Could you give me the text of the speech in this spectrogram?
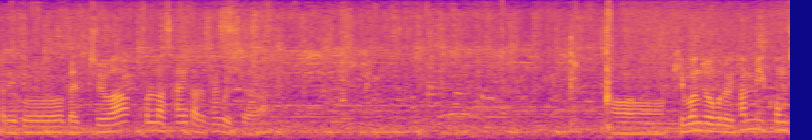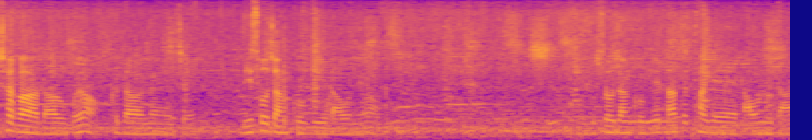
그리고 맥주와 콜라 사이다를 팔고 있어요. 어, 기본적으로 현미 콩차가 나오고요. 그 다음에 이제 미소 장국이 나오네요. 미소 장국이 따뜻하게 나옵니다.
